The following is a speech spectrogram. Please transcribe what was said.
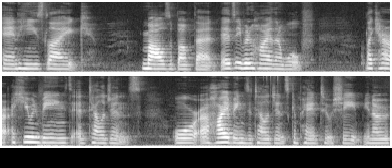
and he's like miles above that. It's even higher than a wolf like how a human being's intelligence or a higher being's intelligence compared to a sheep, you know.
